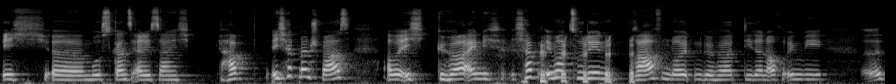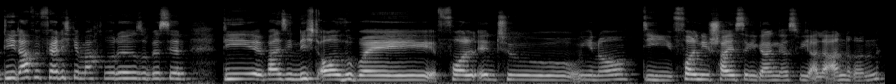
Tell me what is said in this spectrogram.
Ich äh, muss ganz ehrlich sagen, ich hab, ich hatte meinen Spaß, aber ich gehöre eigentlich, ich habe immer zu den braven Leuten gehört, die dann auch irgendwie äh, die dafür fertig gemacht wurde, so ein bisschen, die, weil sie nicht all the way voll into, you know, die voll in die Scheiße gegangen ist wie alle anderen.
